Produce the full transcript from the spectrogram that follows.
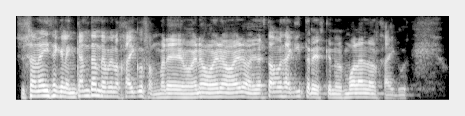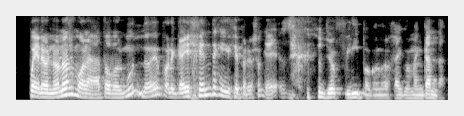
Susana dice que le encantan también los haikus. Hombre, bueno, bueno, bueno, ya estamos aquí tres que nos molan los haikus. Pero no nos mola a todo el mundo, ¿eh? Porque hay gente que dice, ¿pero eso qué es? Yo flipo con los haikus, me encanta.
